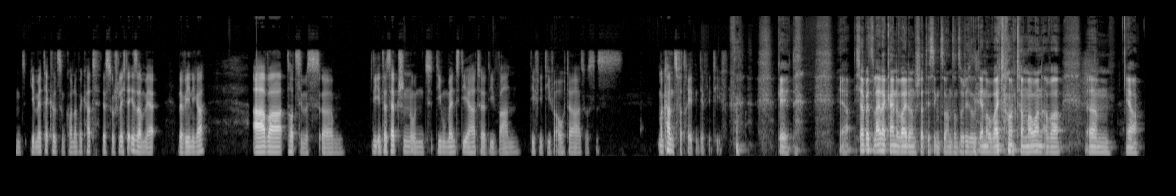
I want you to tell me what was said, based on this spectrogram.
und je mehr Tackles ein Cornerback hat, desto schlechter ist er mehr oder weniger. Aber trotzdem ist ähm, die Interception und die Momente, die er hatte, die waren definitiv auch da. Also es ist, man kann es vertreten, definitiv. okay. Ja, ich habe jetzt leider keine weiteren Statistiken zu Hand, sonst würde ich das gerne noch weiter untermauern, aber ähm, ja,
